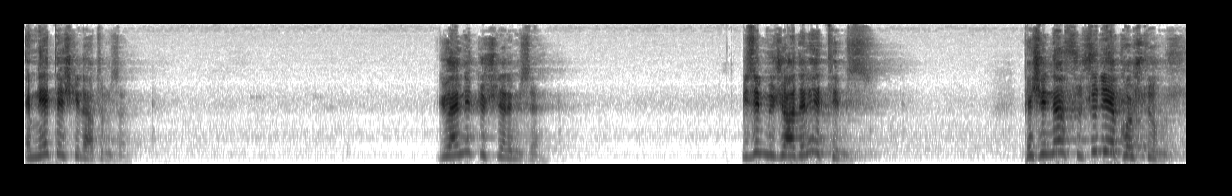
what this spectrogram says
Emniyet teşkilatımıza, güvenlik güçlerimize, bizim mücadele ettiğimiz, peşinden suçlu diye koştuğumuz,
